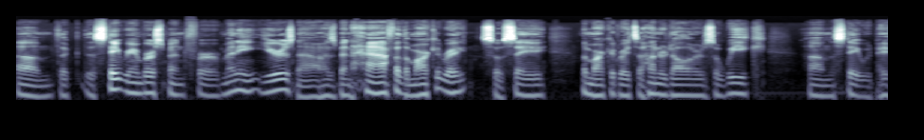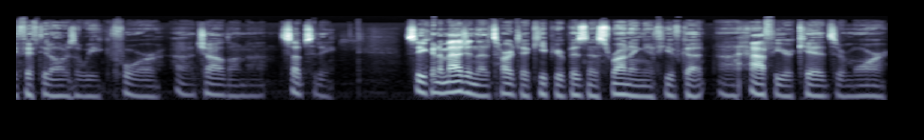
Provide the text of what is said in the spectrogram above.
um, the the state reimbursement for many years now has been half of the market rate. So say the market rate's hundred dollars a week, um, the state would pay fifty dollars a week for a child on a subsidy. So you can imagine that it's hard to keep your business running if you've got uh, half of your kids or more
